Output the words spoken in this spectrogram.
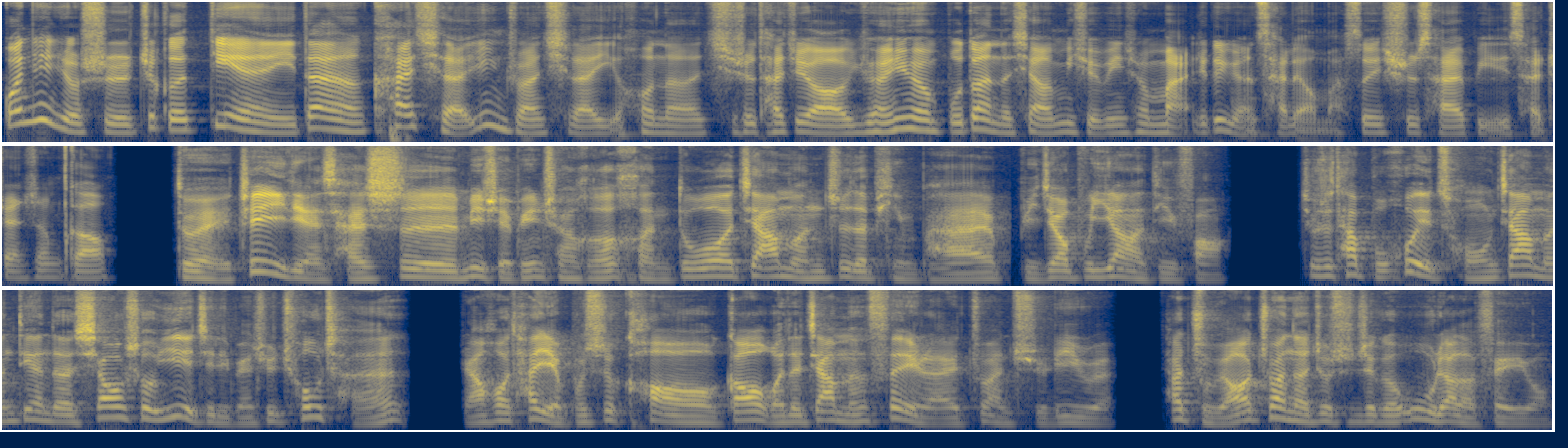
关键就是这个店一旦开起来、运转起来以后呢，其实它就要源源不断的向蜜雪冰城买这个原材料嘛，所以食材比例才占这么高。对，这一点才是蜜雪冰城和很多加盟制的品牌比较不一样的地方，就是它不会从加盟店的销售业绩里面去抽成，然后它也不是靠高额的加盟费来赚取利润，它主要赚的就是这个物料的费用。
